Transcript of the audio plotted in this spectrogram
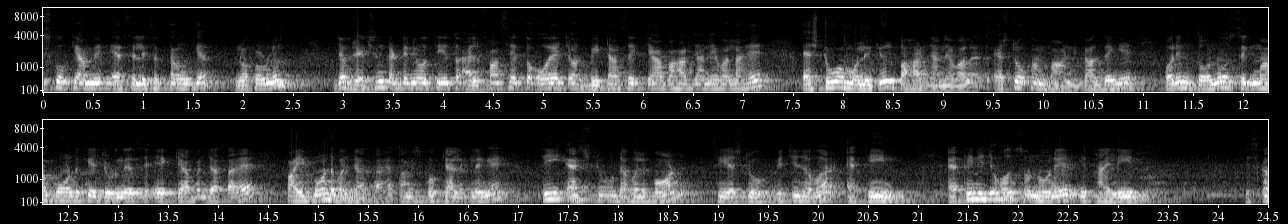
इसको क्या मैं ऐसे लिख सकता हूँ क्या नो प्रॉब्लम जब रिएक्शन कंटिन्यू होती है तो अल्फ़ा से तो ओ OH और बीटा से क्या बाहर जाने वाला है एस मॉलिक्यूल मोलिक्यूल बाहर जाने वाला है तो एस को हम बाहर निकाल देंगे और इन दोनों सिग्मा बॉन्ड के जुड़ने से एक क्या बन जाता है पाई बॉन्ड बन जाता है तो हम इसको क्या लिख लेंगे C H two double bond C H two which is our ethene ethene is also known as ethylene इसका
